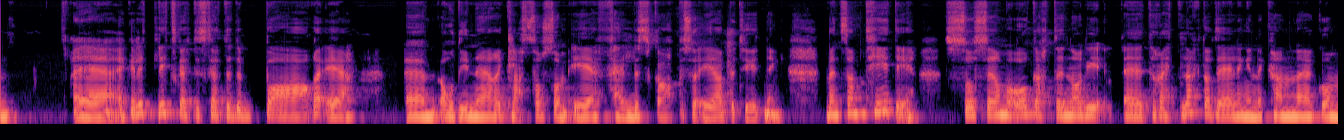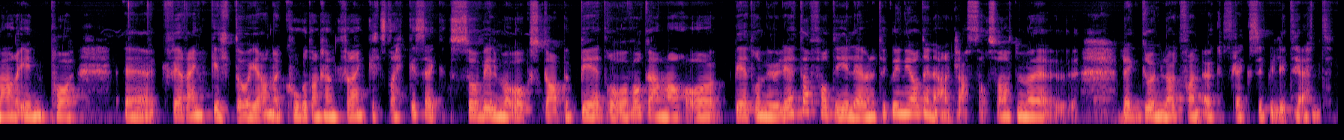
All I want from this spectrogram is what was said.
jeg er litt, litt skeptisk til at det bare er eh, ordinære klasser som er fellesskapet som er av betydning. Men samtidig så ser vi òg at når de eh, tilrettelagte avdelingene kan eh, gå mer inn på eh, hver enkelt og gjerne hvordan kan hver enkelt strekke seg, så vil vi òg skape bedre overganger og bedre muligheter for de elevene til å gå inn i ordinære klasser. Sånn at vi legger grunnlag for en økt fleksibilitet.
